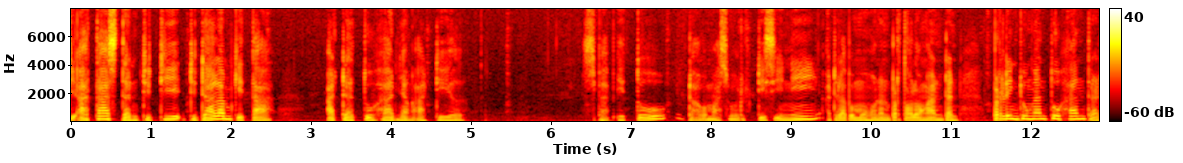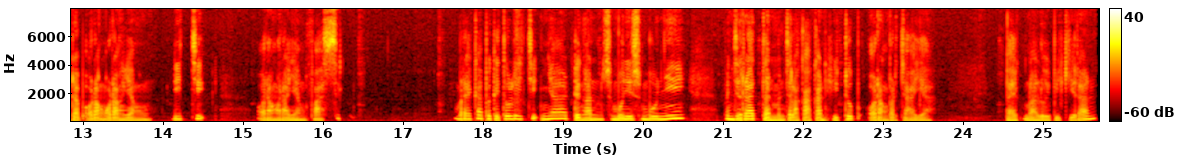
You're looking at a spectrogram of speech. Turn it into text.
di atas dan di, di, di dalam kita ada Tuhan yang adil. Sebab itu, dakwah Mazmur di sini adalah pemohonan pertolongan dan perlindungan Tuhan terhadap orang-orang yang licik, orang-orang yang fasik. Mereka begitu liciknya dengan sembunyi-sembunyi menjerat dan mencelakakan hidup orang percaya, baik melalui pikiran,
